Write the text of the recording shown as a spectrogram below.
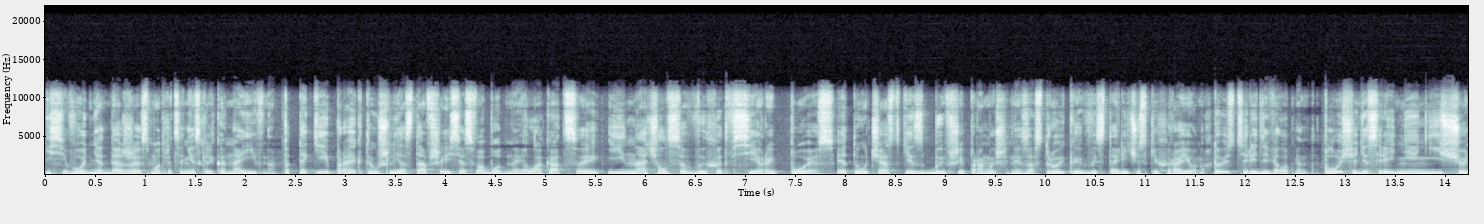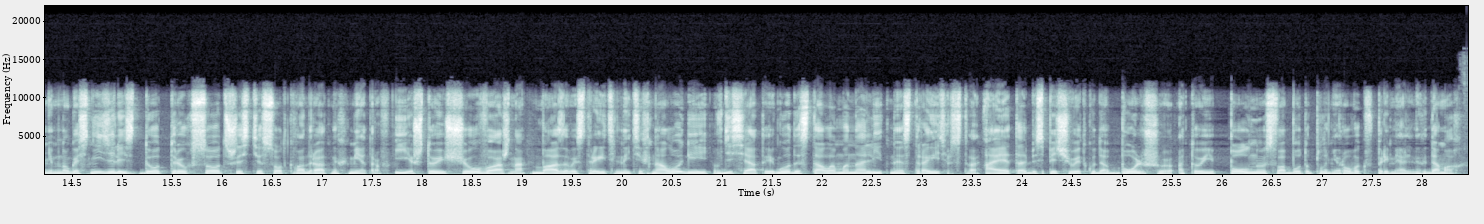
И сегодня даже смотрятся несколько наивно. Под такие проекты ушли оставшиеся свободные локации и начался выход в серый пояс. Это участки с бывшей промышленной застройкой в исторических районах, то есть редевелопмент. Площади средние еще немного снизились до 300-600 квадратных метров. И, что еще важно, базовой строительной технологией в десятые годы стало монолитное строительство, а это обеспечивает куда большую, а то и полную свободу планировок в премиальных домах.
